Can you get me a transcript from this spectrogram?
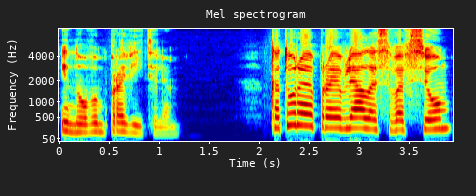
и новым правителям, которая проявлялась во всем.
